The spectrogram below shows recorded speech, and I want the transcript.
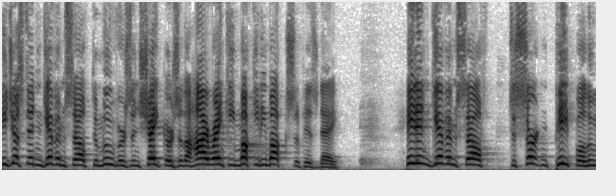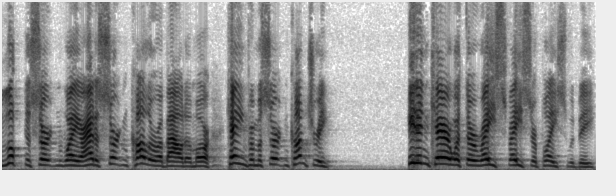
He just didn't give himself to movers and shakers or the high ranking muckety mucks of his day. He didn't give himself to certain people who looked a certain way or had a certain color about them or came from a certain country. He didn't care what their race, face, or place would be.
